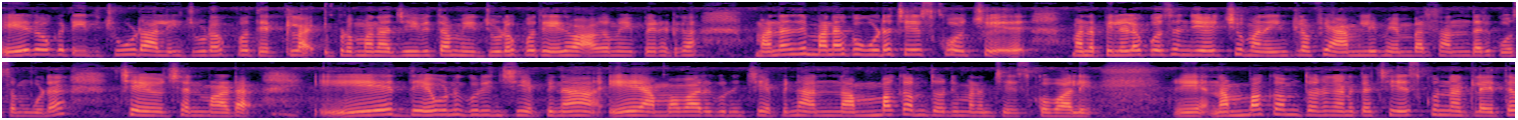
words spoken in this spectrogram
ఏదో ఒకటి ఇది చూడాలి చూడకపోతే ఎట్లా? ఇప్పుడు మన జీవితం ఇది చూడకపోతే ఏదో ఆగమైపోయినట్టుగా మనది మనకు కూడా చేసుకోవచ్చు. మన పిల్లల కోసం చేయొచ్చు మన ఇంట్లో ఫ్యామిలీ మెంబర్స్ అందరి కోసం కూడా చేయవచ్చు అనమాట ఏ దేవుని గురించి చెప్పినా ఏ అమ్మవారి గురించి చెప్పినా నమ్మకంతో మనం చేసుకోవాలి. ఏ నమ్మకంతో కనుక చేసుకున్నట్లయితే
